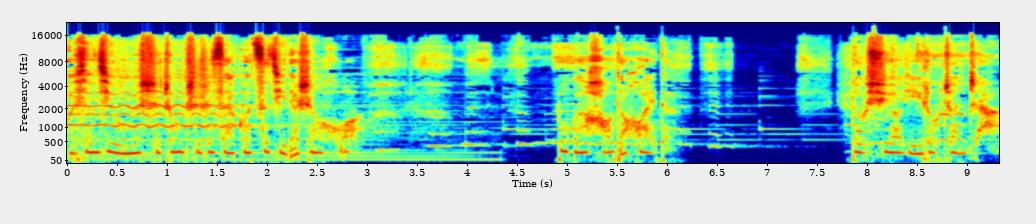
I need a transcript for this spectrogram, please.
我相信我们始终只是在过自己的生活。不管好的坏的，都需要一路挣扎。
